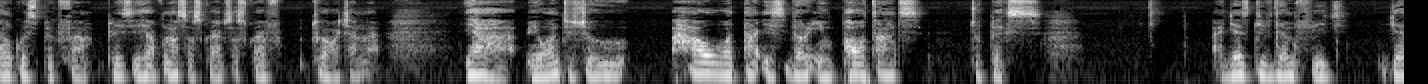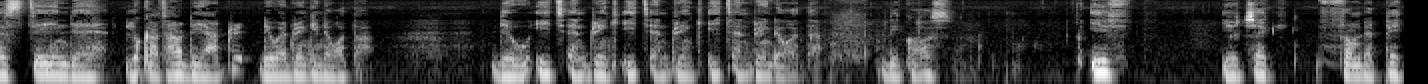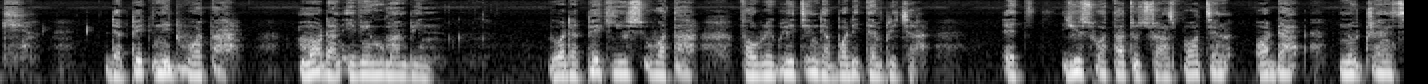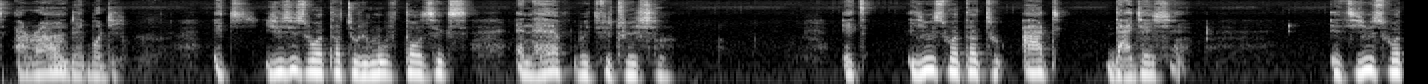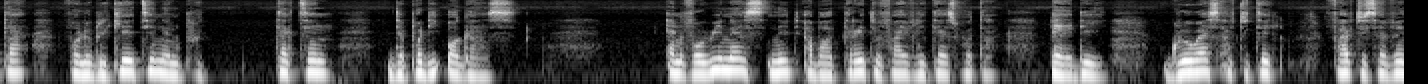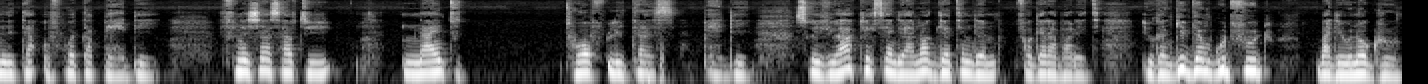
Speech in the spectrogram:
Sankus Pig Farm. Please, if you have not subscribed, subscribe to our channel. Yeah, we want to show you how water is very important to pigs. I just give them feed, just stay in there, look at how they are they were drinking the water. They will eat and drink, eat and drink, eat and drink the water. Because if you check from the pig, the pig need water more than even human being. Because the pig use water for regulating the body temperature. It use water to transporting other nutrients around the body. It uses water to remove toxics and help with filtration. It uses water to add digestion. It uses water for lubricating and protecting the body organs. And for weaners need about 3 to 5 liters water per day. Growers have to take 5 to 7 liters of water per day. Finishers have to 9 to 12 liters per day. So if you have pigs and they are not getting them, forget about it. You can give them good food, but they will not grow.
